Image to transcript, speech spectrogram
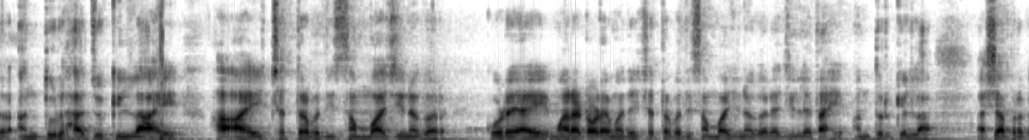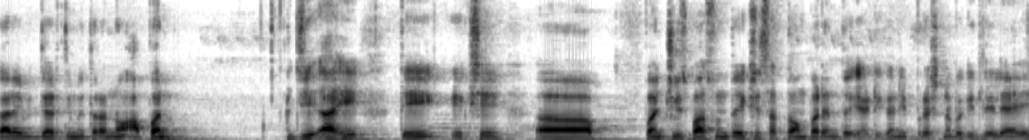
तर अंतूर हा जो किल्ला आहे हा आहे छत्रपती संभाजीनगर. कोडे आहे? मराठवाड्यामध्ये छत्रपती संभाजीनगर या जिल्ह्यात आहे अंतूर किल्ला. अशा प्रकारे विद्यार्थी मित्रांनो आपण जे आहे ते एकशे पंचवीसपासून तर एकशे सत्तावन्नपर्यंत या ठिकाणी प्रश्न बघितलेले आहे.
